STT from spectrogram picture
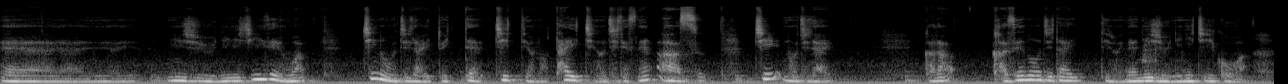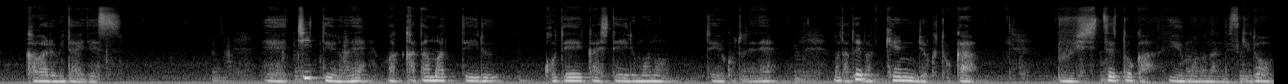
えー、22日以前は地の時代といって地っていうの大地の地ですねアース地の時代から風の時代っていうのにね22日以降は変わるみたいです。えー、地っていうのはね、まあ、固まっている固定化しているものということでね、まあ、例えば権力とか物質とかいうものなんですけど、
